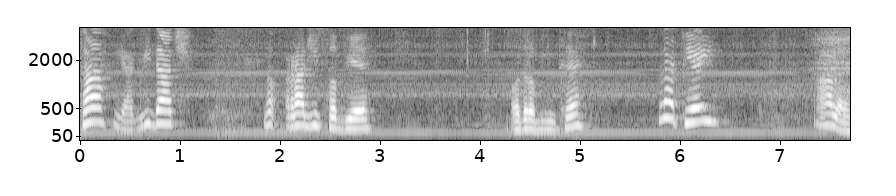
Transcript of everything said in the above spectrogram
Ta, jak widać, no, radzi sobie odrobinkę lepiej, ale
